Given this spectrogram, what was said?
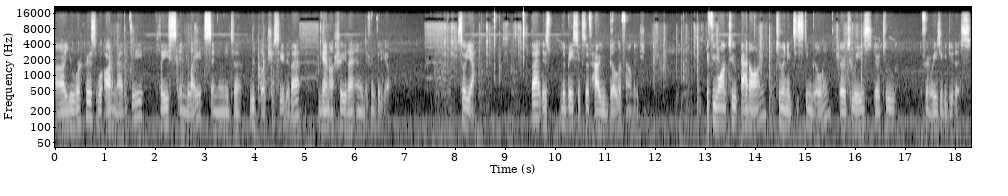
Uh, your workers will automatically place in lights, and you'll need to route electricity to that. Again, I'll show you that in a different video. So yeah, that is the basics of how you build a foundation. If you want to add on to an existing building, there are two ways, there are two different ways you could do this.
